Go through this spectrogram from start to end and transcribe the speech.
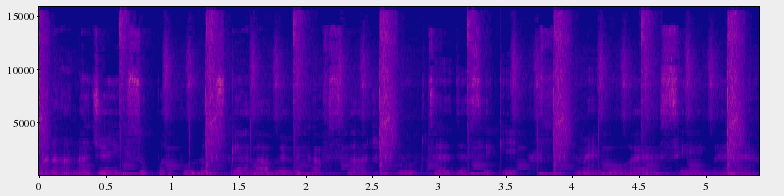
बनाना जो एक सुपर फ़ूड है, उसके अलावा भी काफ़ी सारे फ्रूट्स है, जैसे कि मैंगो है, सेब है,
